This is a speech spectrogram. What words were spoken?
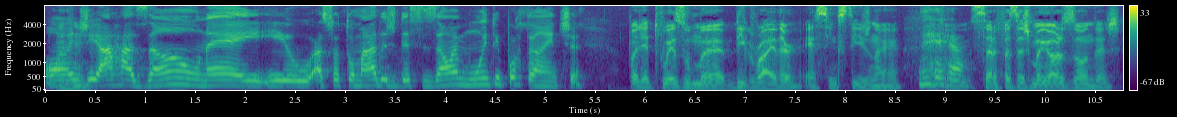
onde uhum. a razão, né, e, e o, a sua tomada de decisão é muito importante. Olha, tu és uma big rider, é assim que se diz, não é? é. Tu surfas as maiores ondas.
